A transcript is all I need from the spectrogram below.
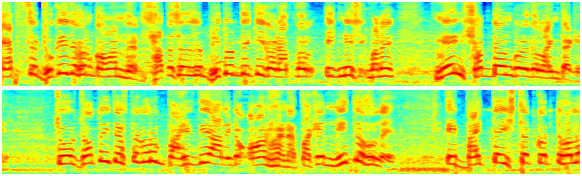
অ্যাপসে ঢুকেই যখন কমান্ড দেন, সাথে সাথে ভিতর দিয়ে কী করে? আপনার ইগনিশ মানে মেইন শটডাউন করে দেয় লাইনটাকে চোর যতই চেষ্টা করুক, বাহির দিয়ে আর এটা অন হয় না। তাকে নিতে হলে এই বাইকটা স্টার্ট করতে হলে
